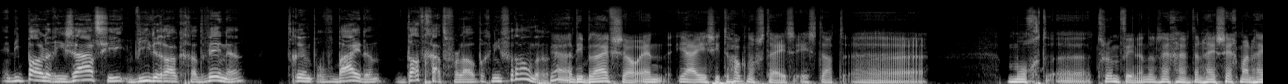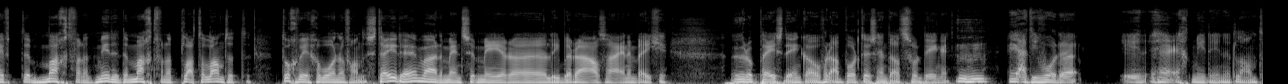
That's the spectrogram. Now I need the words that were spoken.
En die polarisatie, wie er ook gaat winnen, Trump of Biden, dat gaat voorlopig niet veranderen. Ja, die blijft zo. En ja, je ziet toch ook nog steeds is dat uh, mocht uh, Trump winnen, dan, zeg, dan heeft, zeg maar, heeft de macht van het midden, de macht van het platteland het toch weer gewonnen van de steden. Hè, waar de mensen meer uh, liberaal zijn, een beetje Europees denken over abortus en dat soort dingen. Mm -hmm. En ja, die worden in, echt midden in het land,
